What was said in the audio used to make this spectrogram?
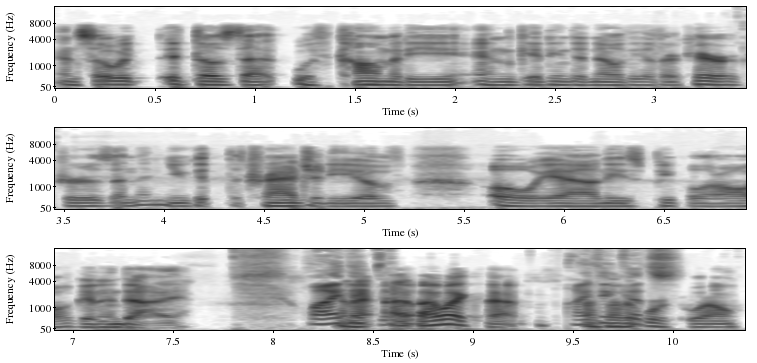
and so it, it does that with comedy and getting to know the other characters and then you get the tragedy of oh yeah these people are all gonna die well, I, and I, that, I, I, like that. I, I think thought it worked well.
